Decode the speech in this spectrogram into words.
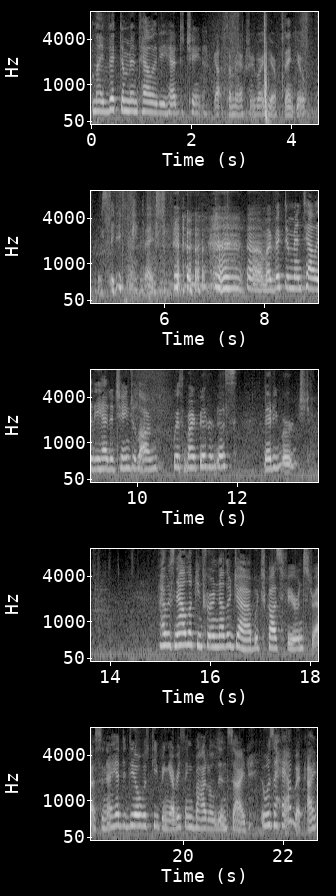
My victim mentality had to change. I've got some actually right here. Thank you. Thanks. uh, my victim mentality had to change along with my bitterness that emerged. I was now looking for another job, which caused fear and stress, and I had to deal with keeping everything bottled inside. It was a habit. I,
